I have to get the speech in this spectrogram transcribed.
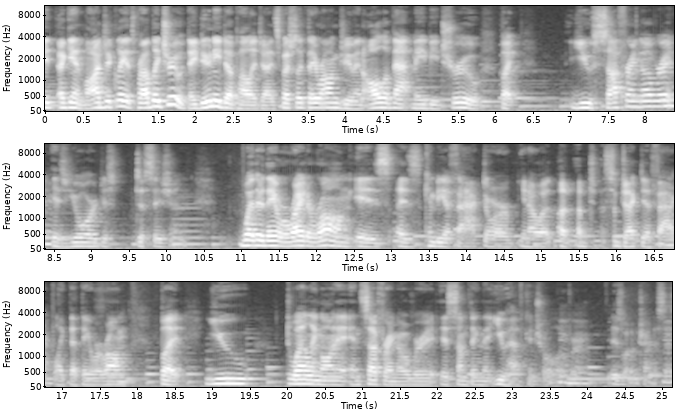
it again, logically, it's probably true. They do need to apologize, especially if they wronged you, and all of that may be true. But you suffering over it mm-hmm. is your just decision. Whether they were right or wrong is is can be a fact or you know a, a, a subjective fact like that they were wrong, but you dwelling on it and suffering over it is something that you have control over. Is what I'm trying to say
